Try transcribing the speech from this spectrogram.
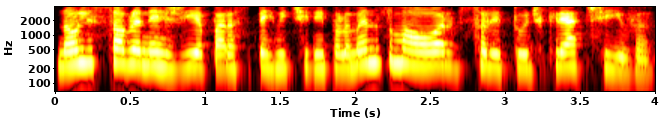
não lhes sobra energia para se permitirem pelo menos uma hora de solitude criativa.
